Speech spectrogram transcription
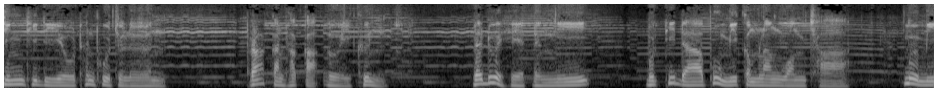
จริงทีเดียวท่านผู้เจริญ พระกันหกะเอ่ยขึ้น และด้วยเหตุดังนี้ บุตรธิดาผู้มีกำลังวังชา เมื่อมี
